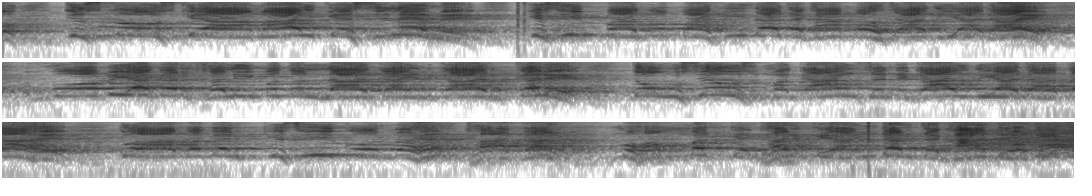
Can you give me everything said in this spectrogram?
کو جس کو اس کے اعمال کے سلے میں کسی پاک و پاکیزہ جگہ پہنچا دیا جائے، وہ بھی اگر خلیفت اللہ کا انکار کرے تو اسے اس مکان سے نکال دیا جاتا ہے۔ تو آپ اگر کسی کو رحم کھا کر محمد کے گھر کے اندر جگہ دے دی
